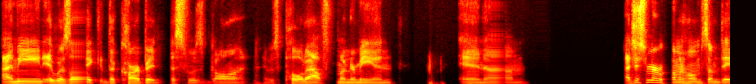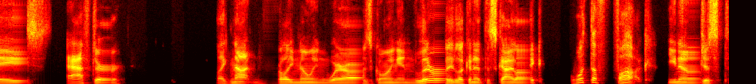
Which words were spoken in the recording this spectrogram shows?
I mean, it was like the carpet just was gone. It was pulled out from under me and and um I just remember coming home some days after like not really knowing where I was going and literally looking at the sky like what the fuck? You know, just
